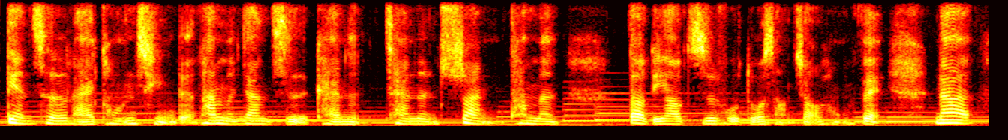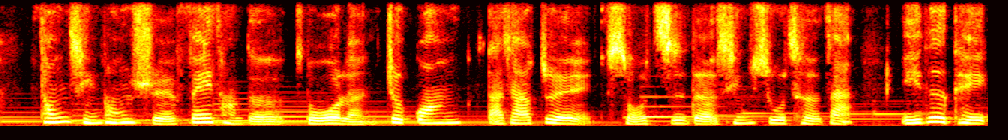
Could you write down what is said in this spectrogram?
电车来通勤的，他们这样子才能才能算他们到底要支付多少交通费。那通勤同学非常的多人，就光大家最熟知的新宿车站，一日可以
